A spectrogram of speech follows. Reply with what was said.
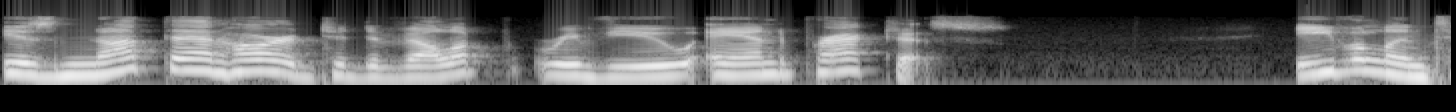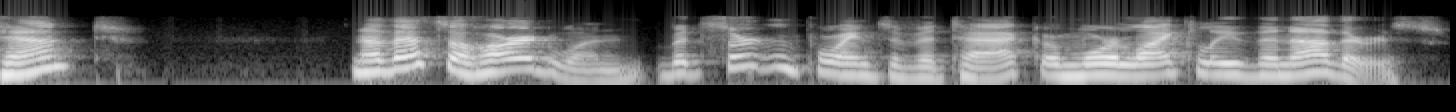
is not that hard to develop, review, and practice. Evil intent? Now that's a hard one, but certain points of attack are more likely than others.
